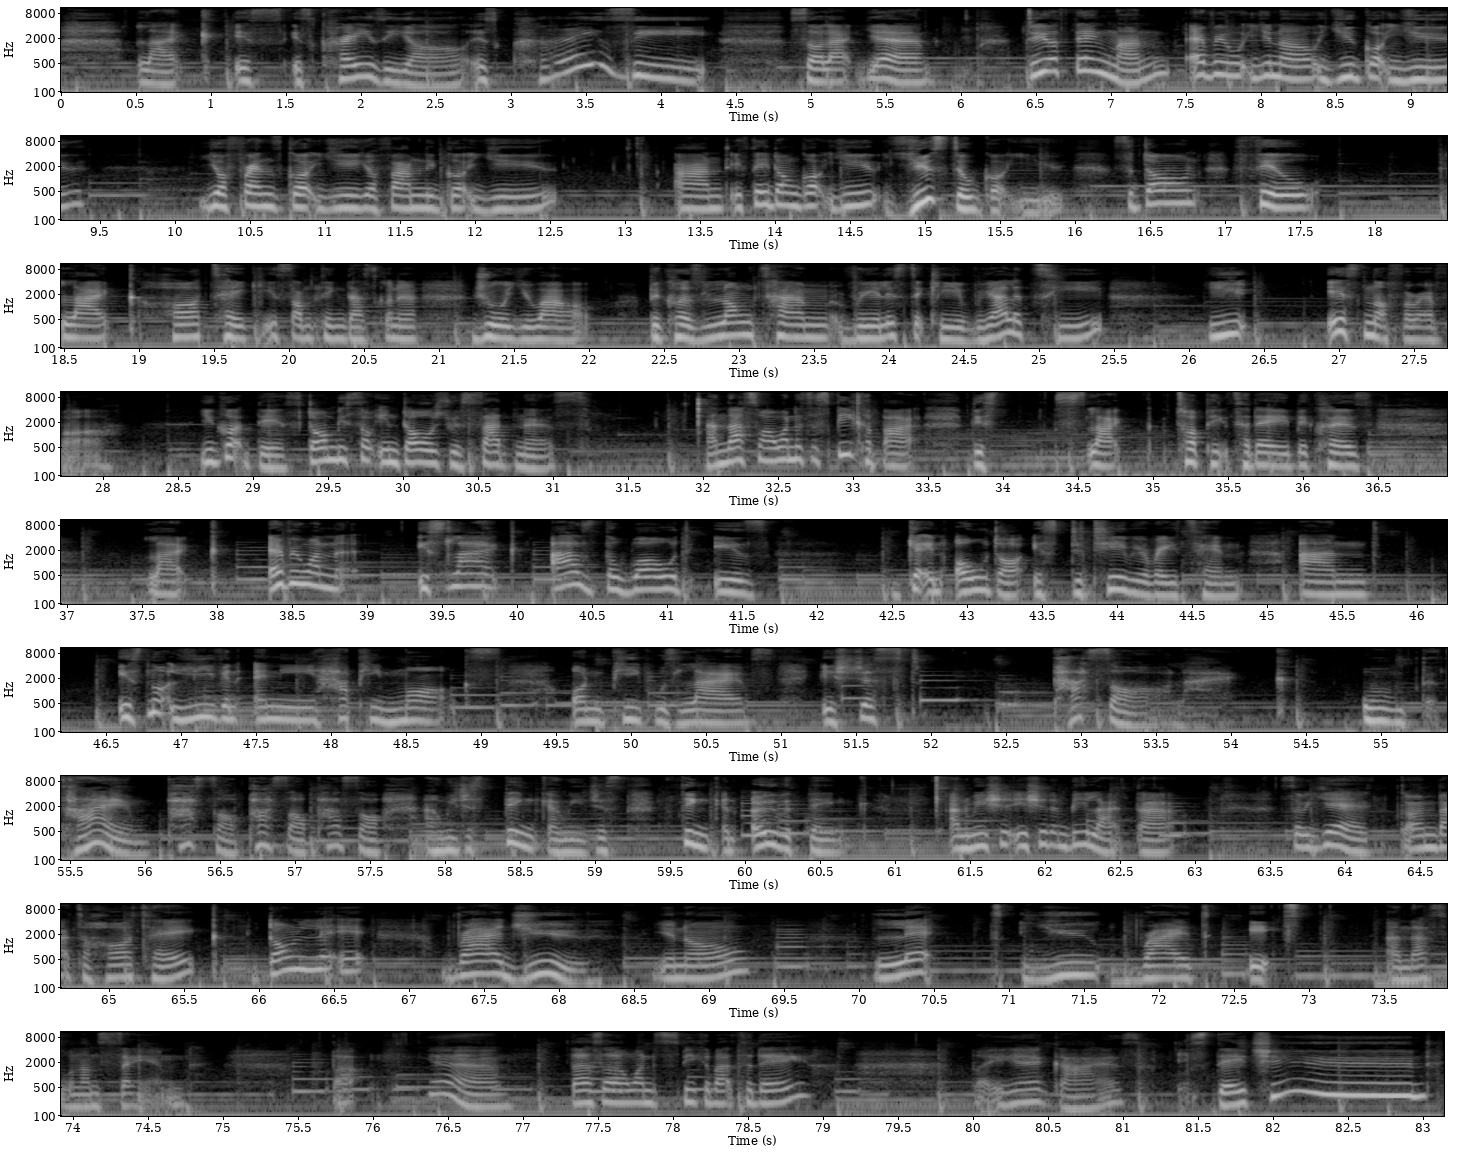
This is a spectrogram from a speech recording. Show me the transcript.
Like it's it's crazy, y'all. It's crazy. So like yeah, do your thing, man. Every you know, you got you, your friends got you, your family got you. And if they don't got you, you still got you. So don't feel like heartache is something that's gonna draw you out because long term realistically reality you it's not forever. You got this. Don't be so indulged with sadness. And that's why i wanted to speak about this like topic today because like everyone it's like as the world is getting older it's deteriorating and it's not leaving any happy marks on people's lives. It's just passer like all the time. Passer, passer, passer. And we just think and we just think and overthink. And we should it shouldn't be like that. So yeah, going back to heartache, don't let it ride you, you know? Let you ride it. And that's what I'm saying. But yeah, that's what I wanted to speak about today. But yeah, guys, stay tuned.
